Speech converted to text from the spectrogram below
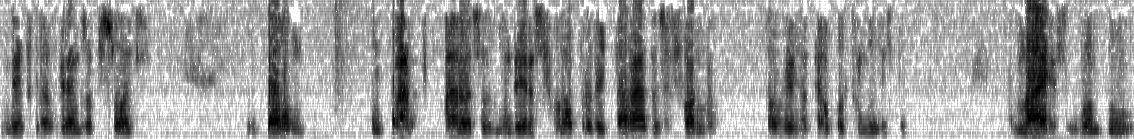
dentro das grandes opções. Então, em parte, claro, essas bandeiras foram aproveitadas de forma talvez até oportunista, mas o,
